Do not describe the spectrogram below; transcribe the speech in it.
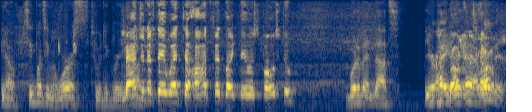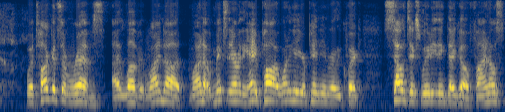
you know, Seaport's even worse to a degree. Imagine if they went to Hartford like they were supposed to. would have been nuts. You're right. That would've I, been I love terrible. it. We're talking some revs. I love it. Why not? Why not? Mixing everything. Hey, Paul, I want to get your opinion really quick. Celtics, where do you think they go? Finals?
